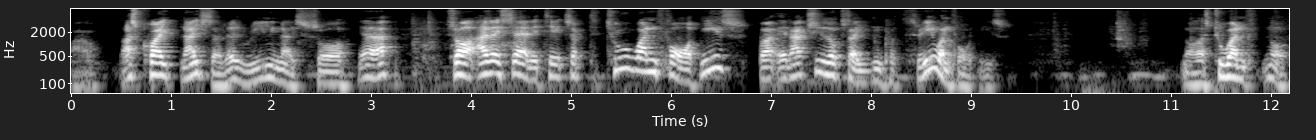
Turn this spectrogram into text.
Wow. That's quite nice, that is really nice. So, yeah. So, as I said, it takes up to two 140s, but it actually looks like you can put three 140s. No, that's two one, no.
